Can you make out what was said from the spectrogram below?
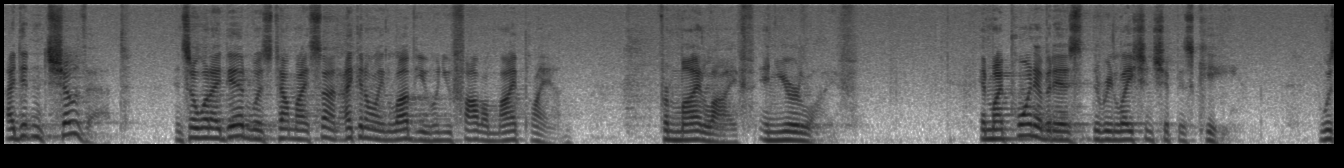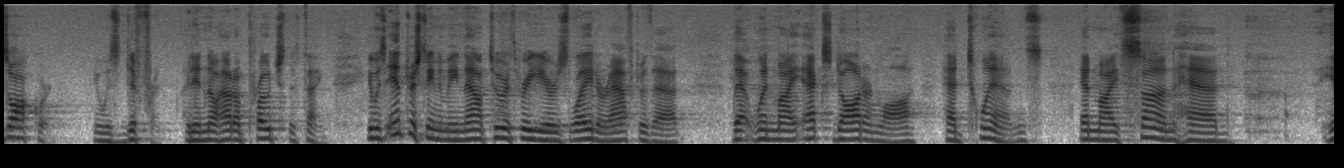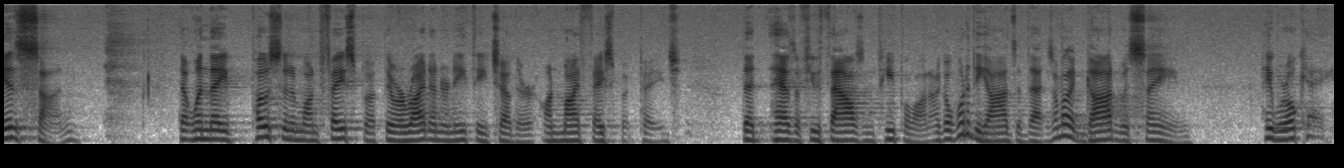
I didn't show that. And so what I did was tell my son, I can only love you when you follow my plan for my life and your life. And my point of it is the relationship is key. It was awkward. It was different. I didn't know how to approach the thing. It was interesting to me now, two or three years later after that, that when my ex daughter in law had twins, and my son had his son, that when they posted them on Facebook, they were right underneath each other on my Facebook page that has a few thousand people on it. I go, what are the odds of that? It's almost like God was saying, hey, we're okay.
